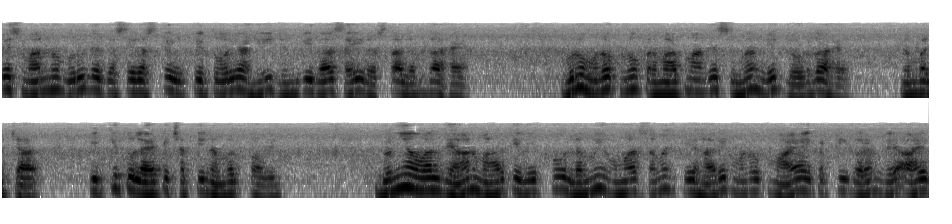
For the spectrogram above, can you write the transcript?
ਇਸ ਮਨ ਨੂੰ ਗੁਰੂ ਦੇ ਦੱਸੇ ਰਸਤੇ ਉੱਤੇ ਤੋਰਿਆ ਹੀ ਜ਼ਿੰਦਗੀ ਦਾ ਸਹੀ ਰਸਤਾ ਲੱਭਦਾ ਹੈ। ਗੁਰੂ ਮਨੁੱਖ ਨੂੰ ਪਰਮਾਤਮਾ ਦੇ ਸਿਮਰਨ ਵਿੱਚ ਜੋੜਦਾ ਹੈ। ਨੰਬਰ 4 21 ਤੋਂ ਲੈ ਕੇ 36 ਨੰਬਰ ਪੌੜੀ ਦੁਨੀਆ ਵੱਲ ਧਿਆਨ ਮਾਰ ਕੇ ਵੇਖੋ, ਲੰਮੀ ਉਮਰ ਸਮਝ ਕੇ ਹਰ ਇੱਕ ਮਨੁੱਖ ਮਾਇਆ ਇਕੱਠੀ ਕਰਨ ਦੇ ਆਹੇ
